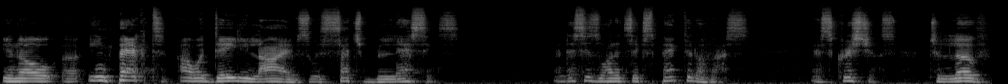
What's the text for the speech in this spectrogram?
you know, uh, impact our daily lives with such blessings. And this is what it's expected of us as Christians to live,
